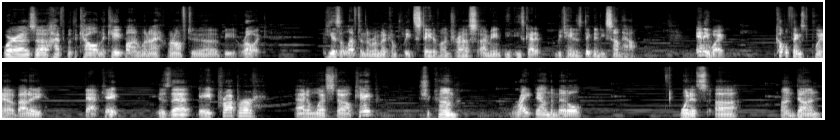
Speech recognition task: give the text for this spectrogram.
whereas uh, I have to put the cowl and the cape on when I run off to uh, be heroic, he isn't left in the room in a complete state of undress. I mean, he's got to retain his dignity somehow. Anyway, a couple things to point out about a bat cape is that a proper Adam West style cape should come right down the middle when it's uh, undone.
